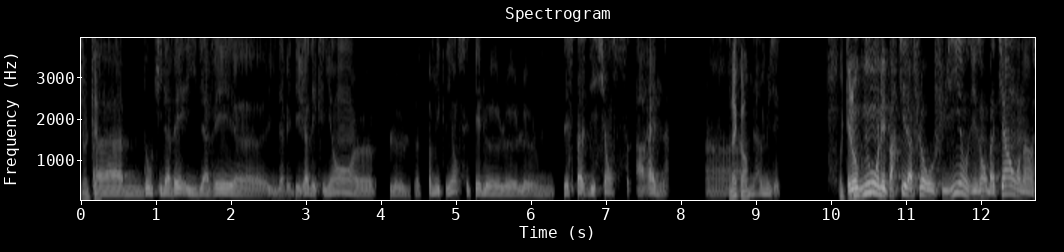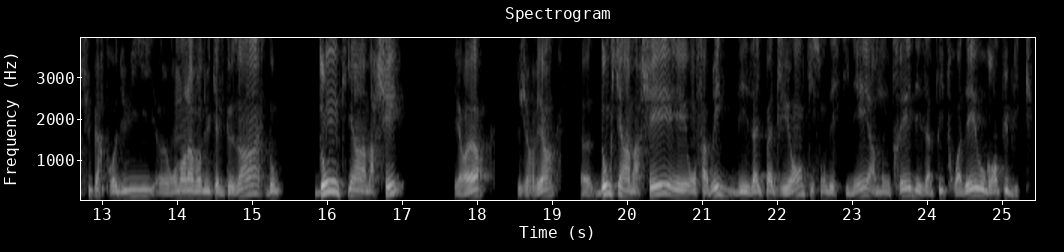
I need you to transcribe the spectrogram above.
Donc il avait, il avait, il avait déjà des clients. le, notre premier client, c'était l'espace le, des sciences à Rennes, un, un, musée. Et donc nous, on est parti la fleur au fusil en se disant bah tiens, on a un super produit, on en a vendu quelques-uns, donc donc il y a un marché. Erreur, j'y reviens. Donc il y a un marché et on fabrique des iPads géants qui sont destinés à montrer des applis 3D au grand public.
